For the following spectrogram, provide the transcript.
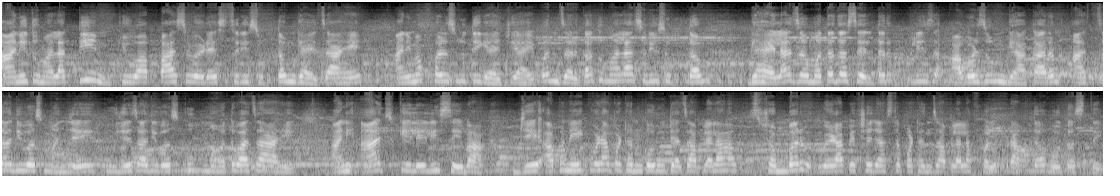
आणि तुम्हाला तीन किंवा पाच वेळेस स्त्री सुक्तम घ्यायचं आहे आणि मग फलश्रुती घ्यायची आहे. पण जर का तुम्हाला स्त्री सुक्तम घ्यायला जमतच असेल तर प्लीज आवर्जून घ्या. कारण आजचा दिवस म्हणजे पूजेचा दिवस खूप महत्त्वाचा आहे. आणि आज केलेली सेवा जे आपण एक वेळा पठण करू त्याचं आपल्याला शंभर वेळापेक्षा जास्त पठणचं आपल्याला फल प्राप्त होत असते.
